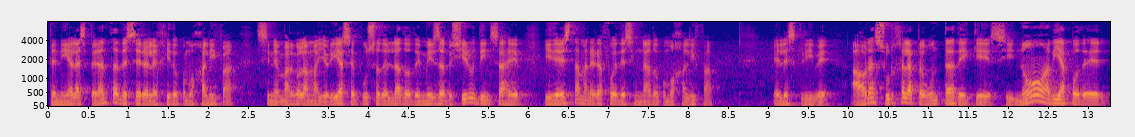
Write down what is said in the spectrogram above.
tenía la esperanza de ser elegido como jalifa. Sin embargo, la mayoría se puso del lado de Mirza Bashiruddin Sahib y de esta manera fue designado como jalifa. Él escribe: Ahora surge la pregunta de que si no había poder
